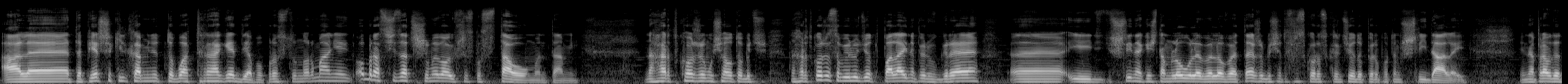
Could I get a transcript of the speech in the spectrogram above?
Ale te pierwsze kilka minut to była tragedia, po prostu normalnie obraz się zatrzymywał i wszystko stało momentami. Na hardkorze musiało to być. Na hardkorze sobie ludzie odpalali najpierw grę e, i szli na jakieś tam low levelowe te, żeby się to wszystko rozkręciło, dopiero potem szli dalej. I naprawdę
